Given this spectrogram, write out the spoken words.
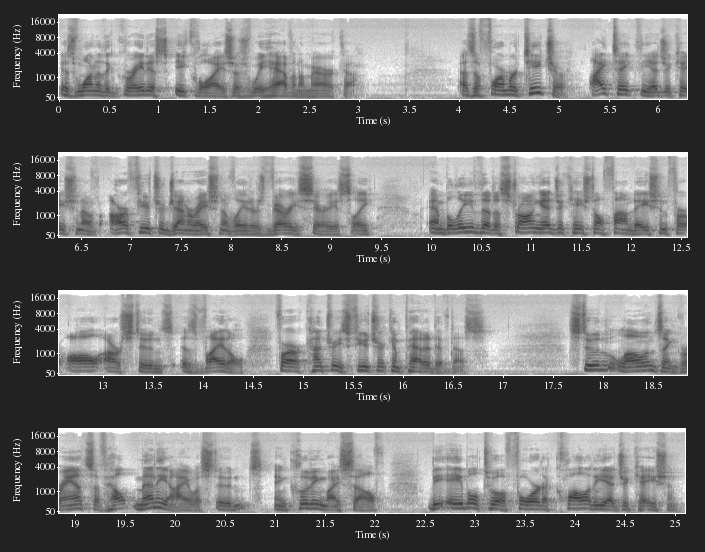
is one of the greatest equalizers we have in America. As a former teacher, I take the education of our future generation of leaders very seriously and believe that a strong educational foundation for all our students is vital for our country's future competitiveness. Student loans and grants have helped many Iowa students, including myself, be able to afford a quality education,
